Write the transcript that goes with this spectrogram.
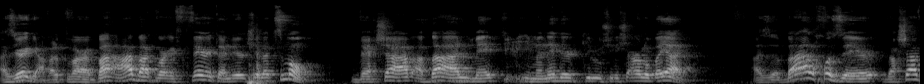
אז רגע, אבל כבר הבא, האבא כבר הפר את הנדר של עצמו, ועכשיו הבעל מת עם הנדר כאילו שנשאר לו ביד. אז הבעל חוזר, ועכשיו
